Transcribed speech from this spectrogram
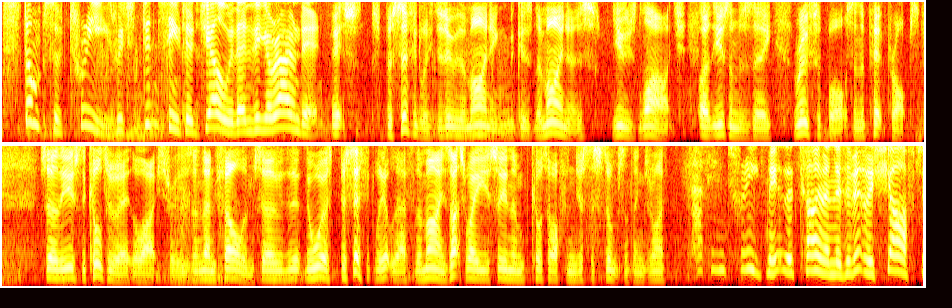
stumps of trees which didn't seem to gel with anything around it. It's specifically to do with the mining because the miners used larch, or used them as the roof supports and the pit props. So they used to cultivate the larch trees and then fell them. So they, they were specifically up there for the mines. That's why you're seeing them cut off and just the stumps and things, right? That intrigued me at the time, and there's a bit of a shaft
